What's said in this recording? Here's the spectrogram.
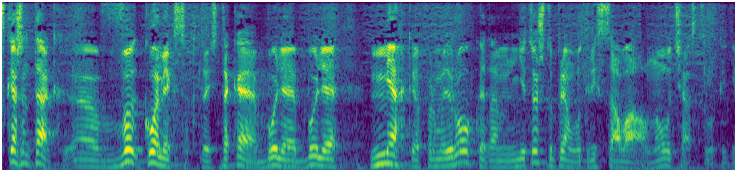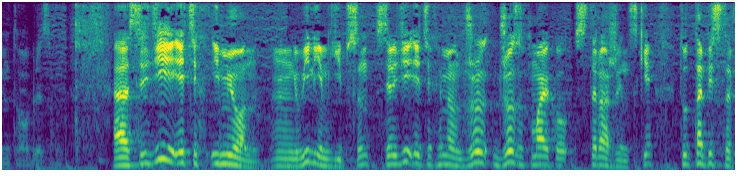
скажем так, э, в комиксах, то есть такая более, более мягкая формулировка, там не то, что прям вот рисовал, но участвовал каким-то образом. Э, Среди этих имен м, Уильям Гибсон, среди этих имен Джо- Джозеф Майкл Сторожинский. Тут написано,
